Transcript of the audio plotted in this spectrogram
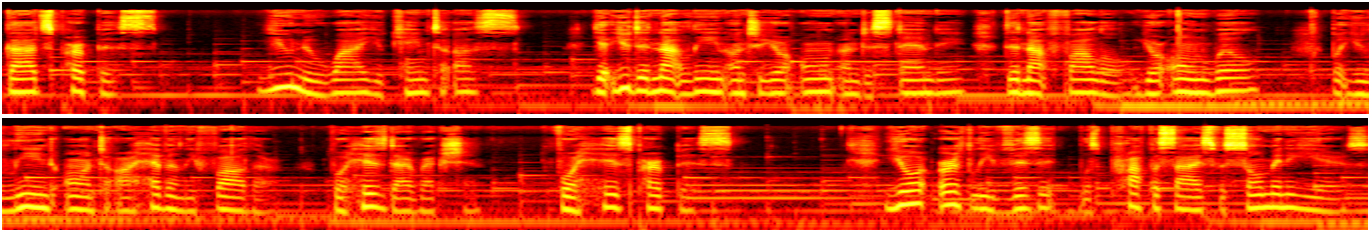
God's purpose you knew why you came to us, yet you did not lean unto your own understanding, did not follow your own will, but you leaned on to our Heavenly Father for His direction, for His purpose. Your earthly visit was prophesied for so many years,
